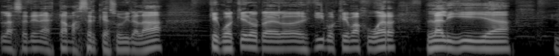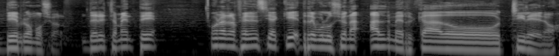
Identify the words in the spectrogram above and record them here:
La Serena está más cerca de subir a la A que cualquier otro de los equipos que va a jugar la liguilla de promoción. Derechamente una referencia que revoluciona al mercado chileno.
